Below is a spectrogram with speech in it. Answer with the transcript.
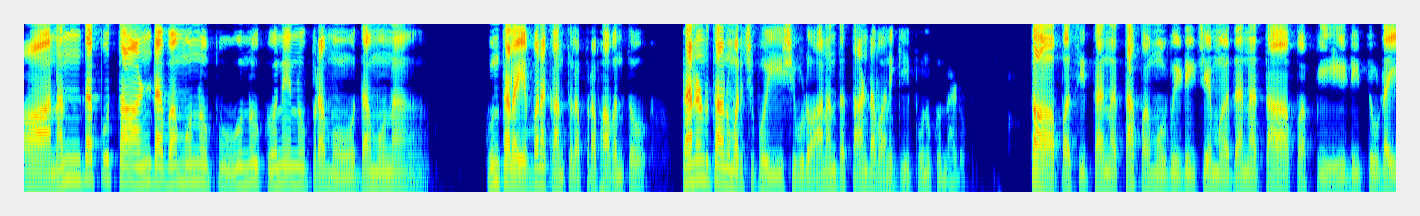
ఆనందపు తాండవమును పూనుకొనెను ప్రమోదమున. కుంతల యవ్వన కాంతుల ప్రభావంతో తనను తాను మరిచిపోయి శివుడు ఆనంద తాండవానికి పూనుకున్నాడు. తాపసి తన తపము విడిచె మదన తాప పీడితుడై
